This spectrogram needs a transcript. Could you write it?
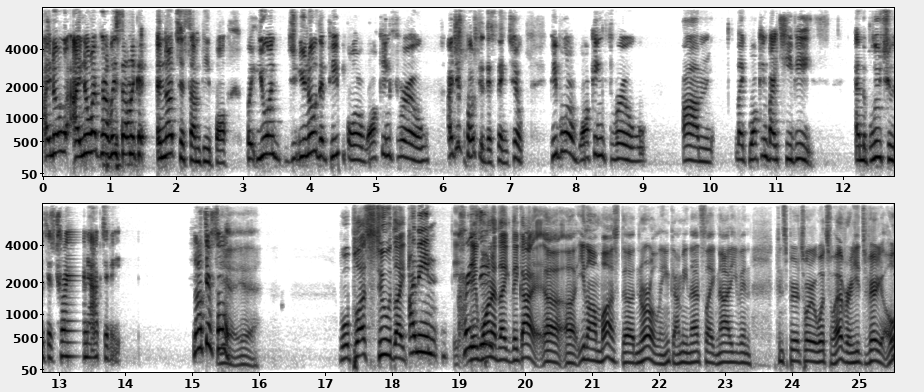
I know. I know. I probably sound like a, a nut to some people, but you you know that people are walking through. I just posted this thing too. People are walking through, um, like walking by TVs, and the Bluetooth is trying to activate, not their phone. Yeah, yeah. Well, plus two, like I mean, they wanted like they got uh, uh Elon Musk the Neuralink. I mean, that's like not even conspiratorial whatsoever. He's very open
